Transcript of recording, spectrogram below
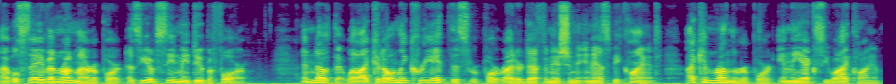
I will save and run my report as you have seen me do before. And note that while I could only create this report writer definition in SB Client, I can run the report in the XUI client.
